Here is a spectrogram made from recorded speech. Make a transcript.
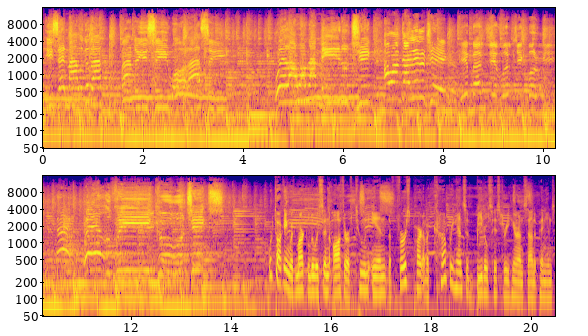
He said, now look at that. Man, do you see what I see? Well, I want that middle chick. I want that little chick. Hey, man, you have one chick for me. We're talking with Mark Lewisohn, author of Tune In, the first part of a comprehensive Beatles history here on Sound Opinions.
